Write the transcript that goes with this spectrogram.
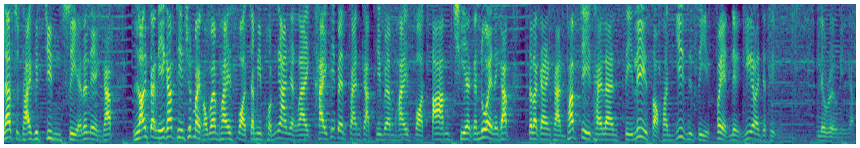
และสุดท้ายคือจินเสียนั่นเองครับ หลังจากนี้ครับ ทีมชุดใหม่ของ Vampire Sport จะมีผลงานอย่างไร ใครที่เป็นแฟนคลับทีม Vampire Sport ตามเชียร์กันด้วยนะครับสำหรับการแข่งขัน PUBG Thailand Series 2024 เฟสหนึ่งที่กำลังจะถึงเร็วๆนี้ครับ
